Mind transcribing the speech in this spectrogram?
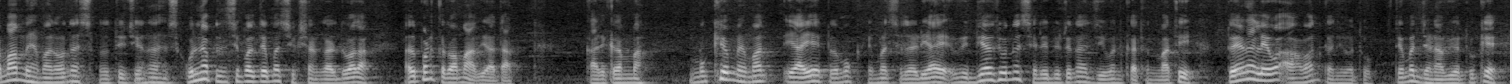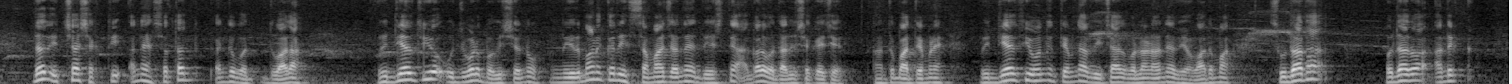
તમામ મહેમાનોને સ્મૃતિચિહ્ન સ્કૂલના પ્રિન્સિપલ તેમજ શિક્ષણગાર દ્વારા અર્પણ કરવામાં આવ્યા હતા. કાર્યક્રમમાં મુખ્ય મહેમાન એઆઈએ પ્રમુખ હિંમત સલડિયાએ વિદ્યાર્થીઓને સેલિબ્રિટીના જીવન કથનમાંથી પ્રેરણા લેવા આહવાન કર્યું હતું. તેમજ જણાવ્યું હતું કે, દર ઈચ્છા શક્તિ અને સતત દ્વારા વિદ્યાર્થીઓ ઉજ્જવળ ભવિષ્યનું નિર્માણ કરી સમાજ અને દેશને આગળ વધારી શકે છે. અંતમાં તેમણે વિદ્યાર્થીઓને તેમના વિચાર વલણ અને વ્યવહારમાં સુધારા વધારવા અને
